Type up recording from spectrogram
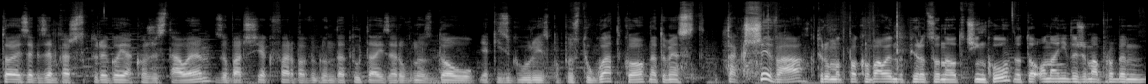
To jest egzemplarz, z którego ja korzystałem. Zobaczcie, jak farba wygląda tutaj, zarówno z dołu, jak i z góry jest po prostu gładko. Natomiast ta krzywa, którą odpakowałem dopiero co na odcinku, no to ona nie dość, że ma problem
